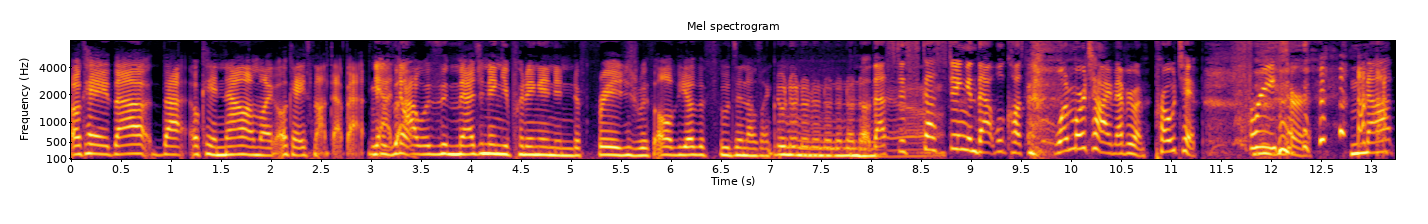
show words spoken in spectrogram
Okay, that that okay. Now I'm like, okay, it's not that bad. Yeah, no. I was imagining you putting it in the fridge with all the other foods, and I was like, No, no, no, no, no, no, no, no. That's disgusting, and that will cause. One more time, everyone. Pro tip: freezer, not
